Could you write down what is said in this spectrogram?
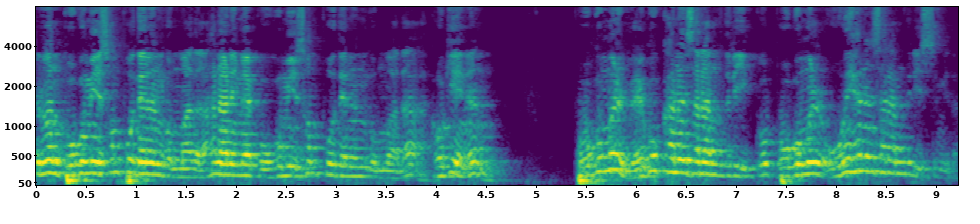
여러분, 복음이 선포되는 곳마다, 하나님의 복음이 선포되는 곳마다, 거기에는 복음을 왜곡하는 사람들이 있고 복음을 오해하는 사람들이 있습니다.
